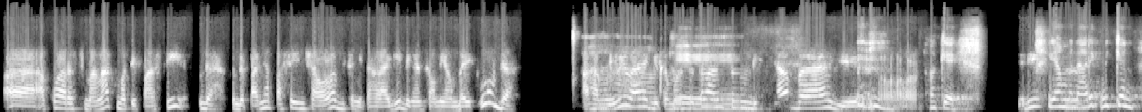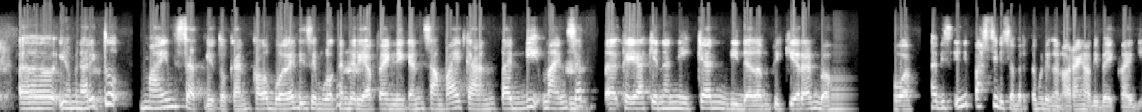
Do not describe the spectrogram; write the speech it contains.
Uh, aku harus semangat, motivasi. Udah ke depannya pasti insya Allah bisa nikah lagi dengan suami yang baik. Udah alhamdulillah ah, gitu okay. maksudnya langsung dijabah gitu oke okay. jadi yang menarik nih kan uh, yang menarik hmm. tuh mindset gitu kan kalau boleh disimpulkan hmm. dari apa yang Niken sampaikan tadi mindset hmm. uh, keyakinan Niken di dalam pikiran bahwa bahwa habis ini pasti bisa bertemu dengan orang yang lebih baik lagi.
